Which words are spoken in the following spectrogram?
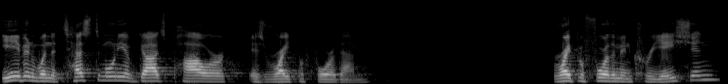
even when the testimony of God's power is right before them. Right before them in creation,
